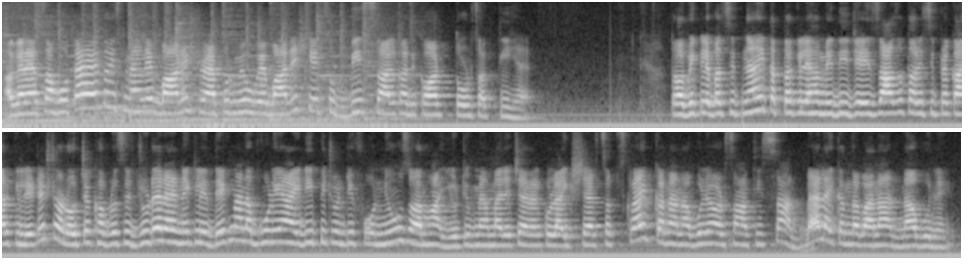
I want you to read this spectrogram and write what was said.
अगर ऐसा होता है तो इस महीने बारिश रायपुर में हुए बारिश के 120 साल का रिकॉर्ड तोड़ सकती है। तो अभी के लिए बस इतना ही। तब तक के लिए हमें दीजिए इजाज़त और इसी प्रकार की लेटेस्ट और रोचक खबरों से जुड़े रहने के लिए देखना ना भूलें आईडीपी 24 न्यूज़ और हाँ यूट्यूब में हमारे चैनल को लाइक शेयर सब्सक्राइब करना ना भूलें और साथ ही साथ बेल आइकन दबाना ना भूलें।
